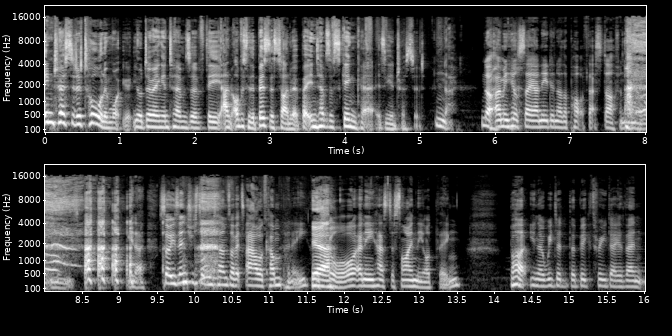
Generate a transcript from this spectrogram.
interested at all in what you- you're doing in terms of the, and obviously the business side of it, but in terms of skincare, is he interested? No. No, I mean, he'll say, I need another pot of that stuff, and I know what he needs. you know, so he's interested in terms of it's our company, for Yeah. sure, and he has to sign the odd thing. But, you know, we did the big three day event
